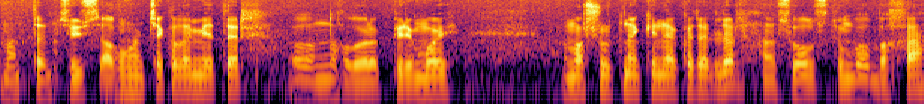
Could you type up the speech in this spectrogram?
манттан 160 километр, прямой маршрутына кенер көтөрлөр сол үстүн болбакка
